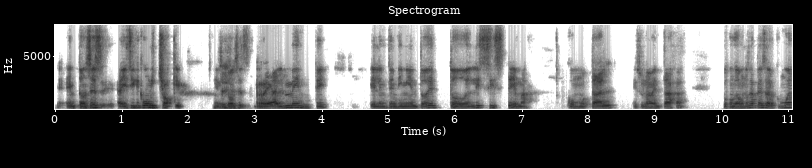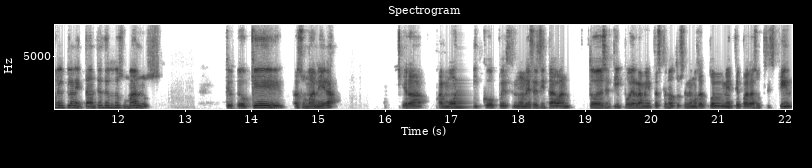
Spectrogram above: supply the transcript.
Entonces, ahí sigue como mi choque. Entonces, realmente el entendimiento de todo el sistema como tal es una ventaja. Pongámonos a pensar cómo era el planeta antes de los humanos. Creo que a su manera era armónico, pues no necesitaban todo ese tipo de herramientas que nosotros tenemos actualmente para subsistir.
